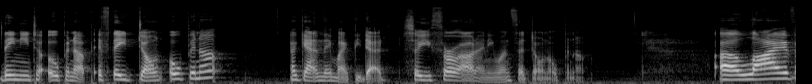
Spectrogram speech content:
they need to open up. If they don't open up, again, they might be dead. So you throw out any ones that don't open up. Uh, live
